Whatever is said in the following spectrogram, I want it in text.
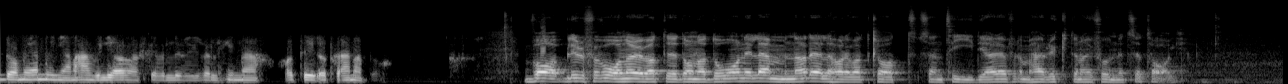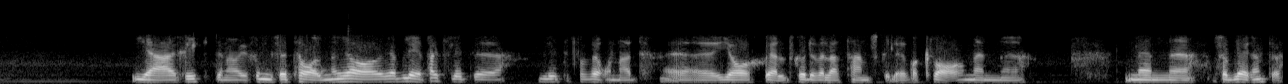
de ändringarna han vill göra ska väl vi väl hinna ha tid att träna på. Vad, blir du förvånad över att eh, Donadoni lämnade eller har det varit klart sedan tidigare? För de här ryktena har ju funnits ett tag. Ja, ryktena har ju funnits ett tag men jag, jag blev faktiskt lite, lite förvånad. Eh, jag själv trodde väl att han skulle vara kvar men, men så blev det inte.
